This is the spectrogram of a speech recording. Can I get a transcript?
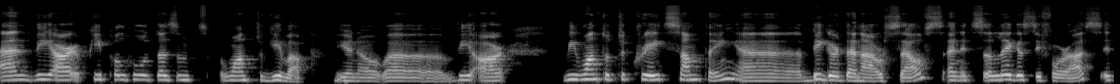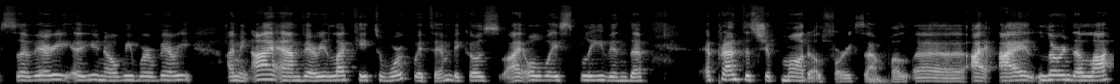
and we are people who doesn't want to give up you know uh, we are we wanted to create something uh, bigger than ourselves and it's a legacy for us. It's a very uh, you know we were very i mean i am very lucky to work with him because i always believe in the apprenticeship model for mm. example uh, I, I learned a lot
